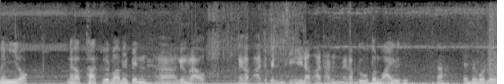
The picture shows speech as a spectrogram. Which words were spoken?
ไม่มีหรอกนะครับ ถ้าเกิดว่าไม่เป็นเรื่องราวนะครับ อาจจะเป็นสิ่งลี้ลับอาถรรพ์นะครับ ดูต้นไว้ดูสินะเต็มไปหมดเลย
